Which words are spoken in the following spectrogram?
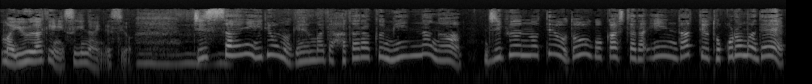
まあ、言うだけに過ぎないんですよ。実際に医療の現場で働くみんなが自分の手をどう動かしたらいいんだっていうところまで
